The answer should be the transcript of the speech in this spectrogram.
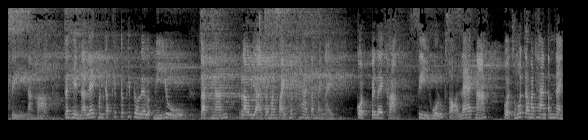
84 นะคะ จะเห็นนะเลขมันกระพริบกระพริบเร็วๆแบบนี้อยู่ จากนั้นเราอยากจะมาใส่ทดแทนตำแหน่งไหน กดไปเลยค่ะ 4 หัวลูกศรแรกนะ กดสมมติจะมาแทนตำแหน่ง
